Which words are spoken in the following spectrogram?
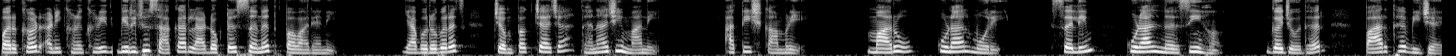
परखड आणि खणखणीत बिरजू साकारला डॉक्टर सनत पवार यांनी. याबरोबरच चंपकच्याच्या धनाजी माने आतिश कांबळे मारू कुणाल मोरे सलीम कुणाल नरसिंह गजोधर पार्थ विजय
